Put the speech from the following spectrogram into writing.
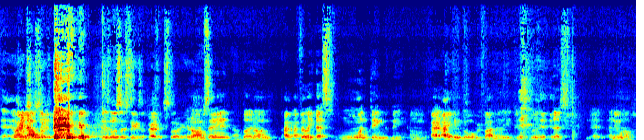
Yeah. all right now what There's no such thing as a perfect story. You know what I'm saying? But um, I, I feel like that's one thing with me. Um, I, I can go over five million things, but that's uh, anyone else.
